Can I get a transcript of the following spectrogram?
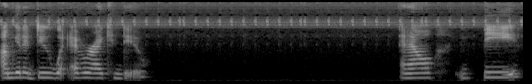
I'm going to do whatever I can do. And I'll be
